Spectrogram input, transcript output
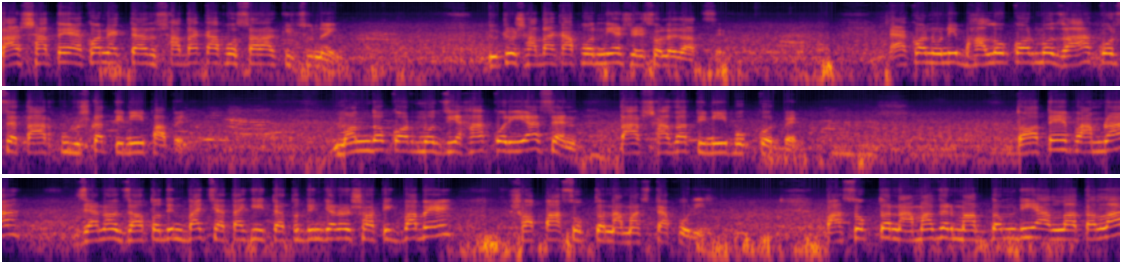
তার সাথে এখন একটা সাদা কাপড় ছাড়া আর কিছু নেই। দুটো সাদা কাপড় নিয়ে সে চলে যাচ্ছে। এখন উনি ভালো কর্ম যা করছে, তার পুরস্কার তিনিই পাবেন। মন্দ কর্ম যাহা করিয়াছেন, তার সাজা তিনিই বুক করবেন। তো আমরা যেন যতদিন বাচ্চা থাকি, ততদিন যেন সঠিকভাবে সব পাঁচোক্ত নামাজটা পড়ি। পাঁচোক্ত নামাজের মাধ্যম দিয়ে আল্লাহ তালা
